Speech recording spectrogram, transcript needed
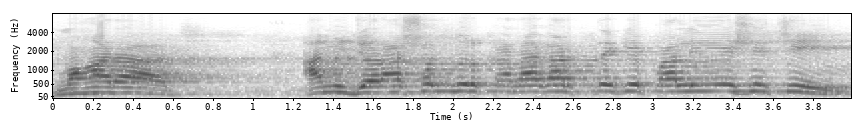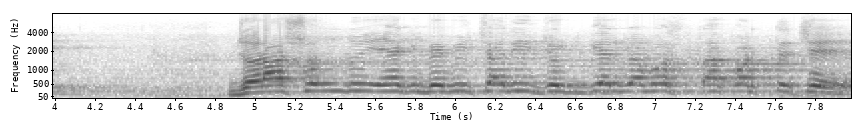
মহারাজ আমি জরাসন্ধুর কারাগার থেকে পালিয়ে এসেছি। জরাসন্ধু এক বেবিচারী যজ্ঞের ব্যবস্থা করতেছে।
